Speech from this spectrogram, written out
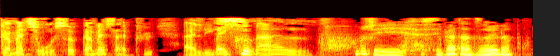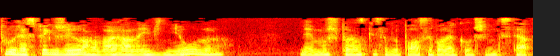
comment tu vois ça? Comment ça a pu aller ben, si mal? Moi, j'ai, c'est plate à dire, là, pour tout le respect que j'ai envers Alain Vigneault, là. Mais moi, je pense que ça doit passer par le coaching staff.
